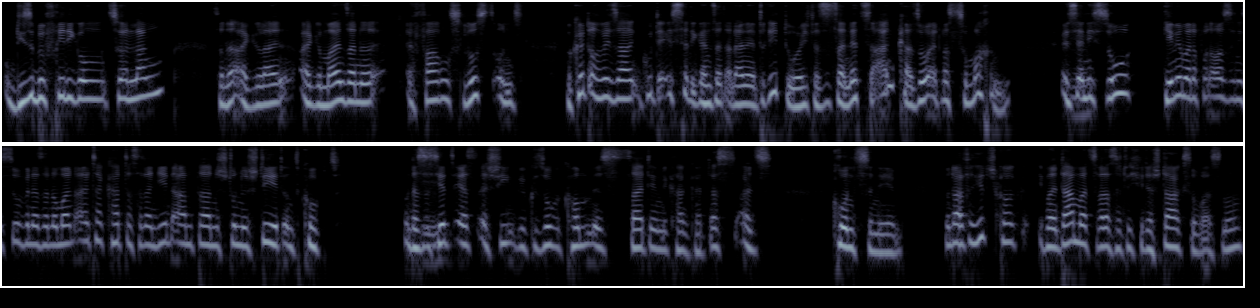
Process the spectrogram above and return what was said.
um diese Befriedigung zu erlangen, sondern allgemein, allgemein seine Erfahrungslust und man könnte auch wieder sagen, gut, der ist ja die ganze Zeit alleine, er dreht durch. Das ist sein letzter Anker, so etwas zu machen. Ist ja Mhm. nicht so, gehen wir mal davon aus, ist nicht so, wenn er seinen normalen Alltag hat, dass er dann jeden Abend da eine Stunde steht und guckt. Und dass es Mhm. jetzt erst erschien, ge- so gekommen ist, seitdem die Krankheit. Das als Grund zu nehmen. Und Alfred Hitchcock, ich meine, damals war das natürlich wieder stark, sowas, ne?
